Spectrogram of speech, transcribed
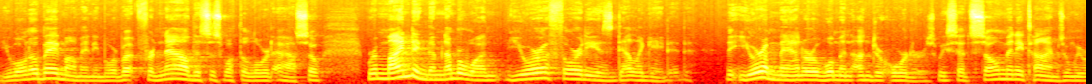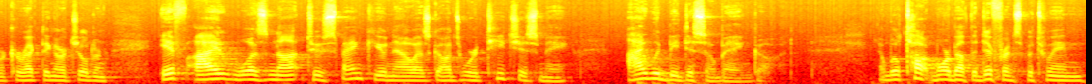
You won't obey mom anymore. But for now, this is what the Lord asks. So, reminding them number one, your authority is delegated that you're a man or a woman under orders. We said so many times when we were correcting our children, if I was not to spank you now as God's word teaches me, I would be disobeying God. And we'll talk more about the difference between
